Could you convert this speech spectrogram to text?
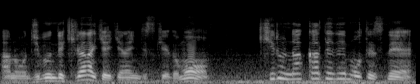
あの自分で切らなきゃいけないんですけれども、切る中ででもですね、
